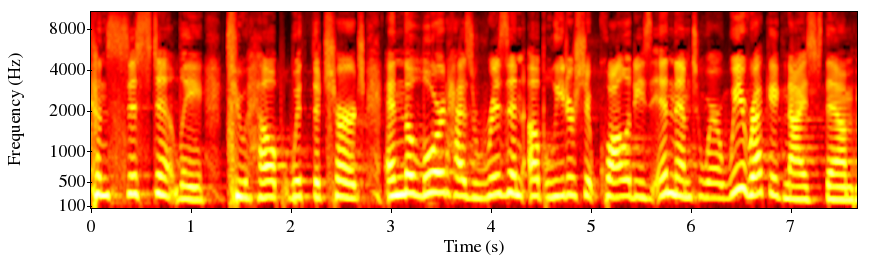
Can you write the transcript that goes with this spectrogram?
consistently to help with the church. And the Lord has risen up leadership qualities in them to where we recognized them,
